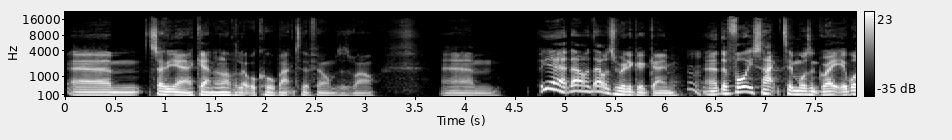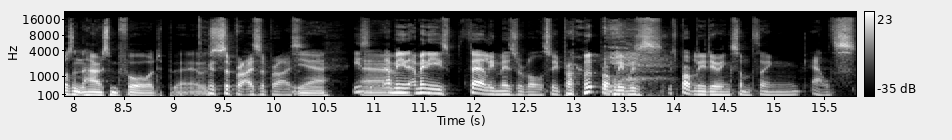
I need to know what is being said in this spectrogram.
done. Um, so yeah, again, another little callback to the films as well. Um, but yeah, that that was a really good game. Hmm. Uh, the voice acting wasn't great. It wasn't Harrison Ford, but it was Surprise, surprise. yeah. He's, I Um, mean, I mean, he's fairly miserable, so he probably, probably was. He's probably doing something else.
